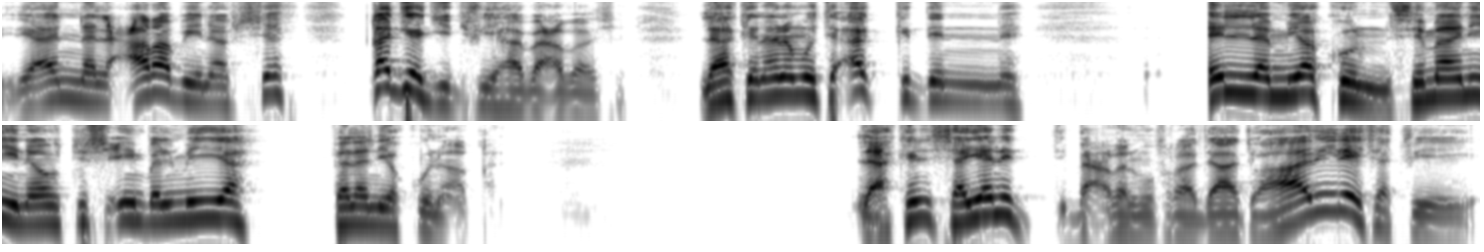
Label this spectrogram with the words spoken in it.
لأن العربي نفسه قد يجد فيها بعض لكن أنا متأكد إن إن لم يكن 80 أو 90% فلن يكون أقل. لكن سيند بعض المفردات وهذه ليست في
